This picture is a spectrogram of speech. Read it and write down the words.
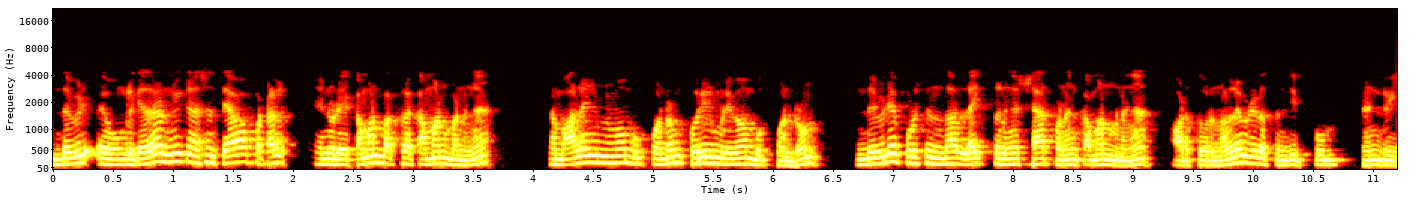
இந்த வீடியோ உங்களுக்கு எதனா நியூ கனெக்ஷன் தேவைப்பட்டால் என்னுடைய கமெண்ட் பாக்ஸில் கமெண்ட் பண்ணுங்கள் நம்ம ஆன்லைன் மூலியமாக புக் பண்ணுறோம் கொரியர் மூலியமாக புக் பண்ணுறோம் இந்த வீடியோ பிடிச்சிருந்தால் லைக் பண்ணுங்கள் ஷேர் பண்ணுங்கள் கமெண்ட் பண்ணுங்கள் அடுத்து ஒரு நல்ல வீடியோவில் சந்திப்போம். நன்றி.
